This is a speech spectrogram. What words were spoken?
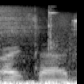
Right side.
